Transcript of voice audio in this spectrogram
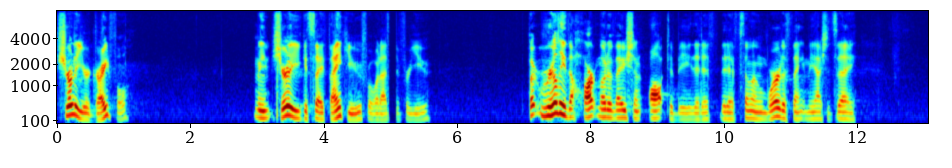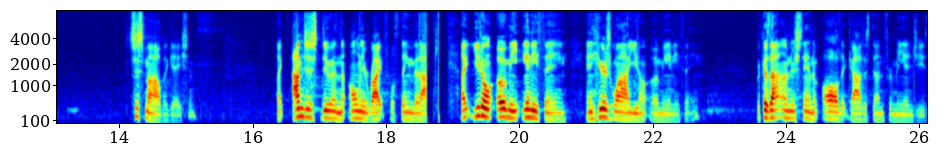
surely you're grateful. I mean, surely you could say thank you for what I did for you. But really, the heart motivation ought to be that if, that if someone were to thank me, I should say, it's just my obligation. Like, I'm just doing the only rightful thing that I can. Like, you don't owe me anything, and here's why you don't owe me anything. Because I understand all that God has done for me in Jesus.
